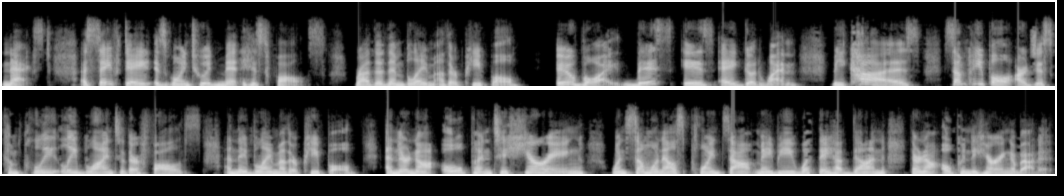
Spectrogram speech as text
Next, a safe date is going to admit his faults rather than blame other people. Oh boy, this is a good one because some people are just completely blind to their faults and they blame other people. And they're not open to hearing when someone else points out maybe what they have done, they're not open to hearing about it.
